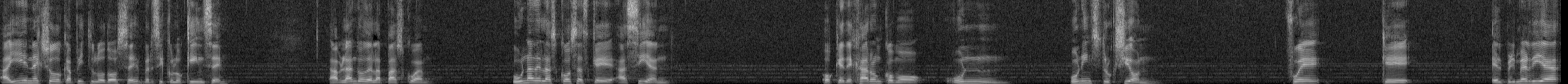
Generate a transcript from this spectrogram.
Ahí en Éxodo capítulo 12, versículo 15, hablando de la Pascua, una de las cosas que hacían o que dejaron como un, una instrucción fue que el primer día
